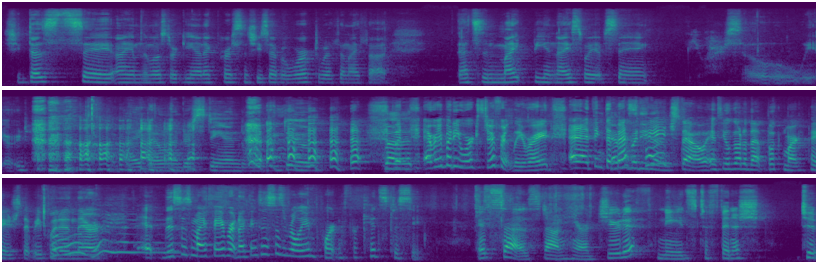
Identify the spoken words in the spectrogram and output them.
She does say I am the most organic person she's ever worked with, and I thought that's a, might be a nice way of saying so weird. I don't understand what you do, but, everybody works differently, right? And I think the best page, does. though, if you'll go to that bookmark page that we put in Oh, there, yeah, yeah, yeah, this is my favorite. And I think this is really important for kids to see. It says down here, Judith needs to finish. To,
